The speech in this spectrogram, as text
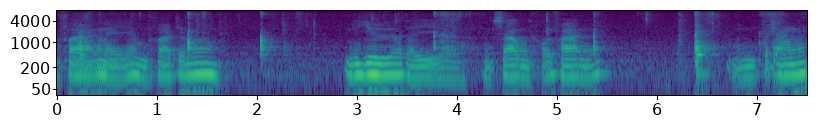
Mình pha cái này á, mình pha cho nó nó dư á, tại vì ờ, lần sau mình khỏi pha nữa. Mình thích ăn á.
